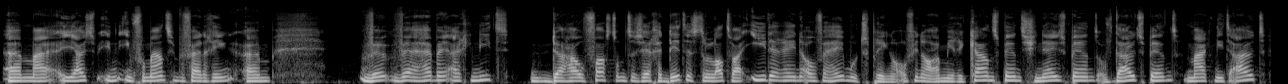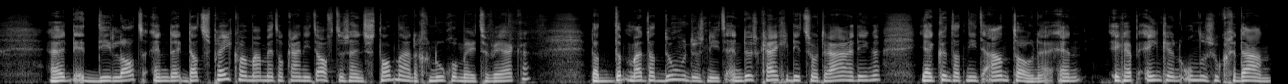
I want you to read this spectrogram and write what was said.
Eh, maar juist in informatiebeveiliging. ehm, we, we hebben eigenlijk niet de houvast om te zeggen: dit is de lat waar iedereen overheen moet springen. Of je nou Amerikaans bent, Chinees bent of Duits bent, maakt niet uit. Die, lat, en dat spreken we maar met elkaar niet af. Er zijn standaarden genoeg om mee te werken. Dat- maar dat doen we dus niet. En dus krijg je dit soort rare dingen. Jij kunt dat niet aantonen. En ik heb één keer een onderzoek gedaan.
